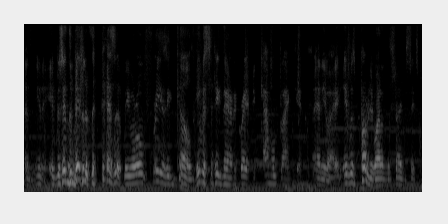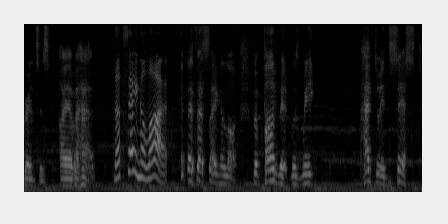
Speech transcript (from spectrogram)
and, you know, it was in the middle of the desert. We were all freezing cold. He was sitting there in a great big camel blanket. Anyway, it was probably one of the strangest experiences I ever had. That's saying a lot. that's, that's saying a lot. But part of it was we had to insist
